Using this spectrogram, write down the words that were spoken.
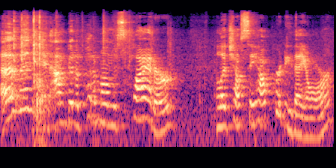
oven and I'm gonna put them on this platter and let y'all see how pretty they are.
